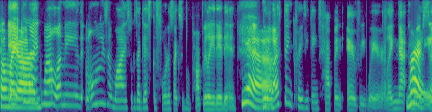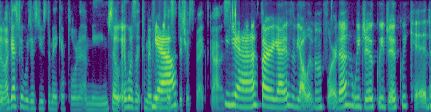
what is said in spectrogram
Oh my and god. I'm like, well, I mean, the only reason why is because I guess because Florida's like super populated and yeah, you know, I think crazy things happen everywhere. Like not right. more so. I guess people just used to making Florida a meme. So it wasn't coming from yeah. a place of disrespect, guys. Yeah. Sorry guys if y'all live in Florida. We joke, we joke, we kid.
